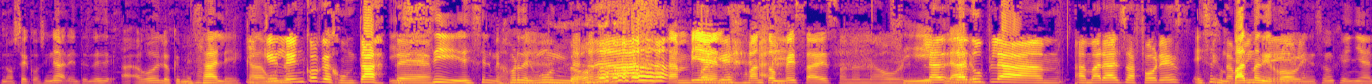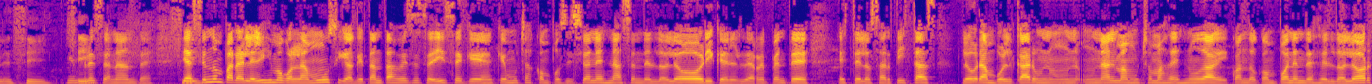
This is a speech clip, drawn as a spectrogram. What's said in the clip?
no sé cocinar, ¿entendés? Hago lo que me sale. Cada ¿Y qué elenco que juntaste? sí, es el mejor del mundo. También, ¿cuánto pesa eso no? una obra? Sí, la, dupla um, Amaral Zafores. Eso es un Batman y Robin, son geniales, sí. Impresionante. Y haciendo un paralelismo con la música, que tantas veces se dice que, que muchas composiciones nacen del dolor y que de repente este, los artistas logran volcar un, alma mucho más desnuda y cuando componen desde el dolor.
